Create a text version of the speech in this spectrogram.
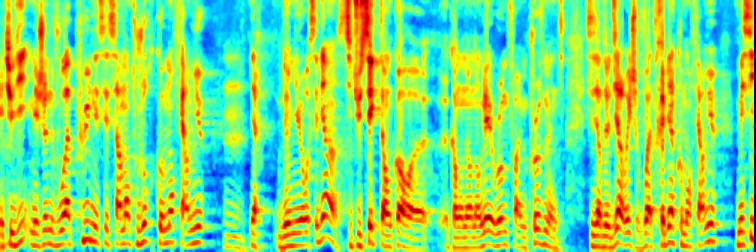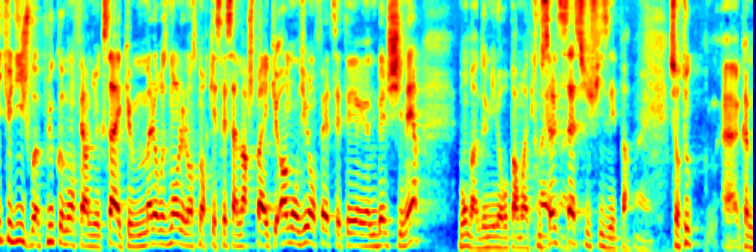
et tu dis, mais je ne vois plus nécessairement toujours comment faire mieux. Hmm. C'est-à-dire, 2000 euros, c'est bien. Si tu sais que tu as encore, euh, comme on est en anglais, room for improvement. C'est-à-dire de dire, oui, je vois très bien comment faire mieux. Mais si tu dis, je vois plus comment faire mieux que ça et que malheureusement le lancement orchestré ça marche pas et que, oh mon dieu, en fait, c'était une belle chimère. Bon, ben 2000 euros par mois tout Ouais, seul, ouais. ça suffisait pas. Ouais. Surtout, euh, comme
